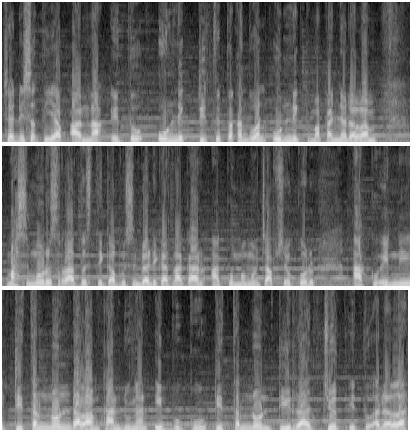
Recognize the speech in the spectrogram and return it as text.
Jadi setiap anak itu unik, diciptakan Tuhan unik. Makanya dalam Mazmur 139 dikatakan, aku mengucap syukur. Aku ini ditenun dalam kandungan ibuku. Ditenun, dirajut itu adalah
